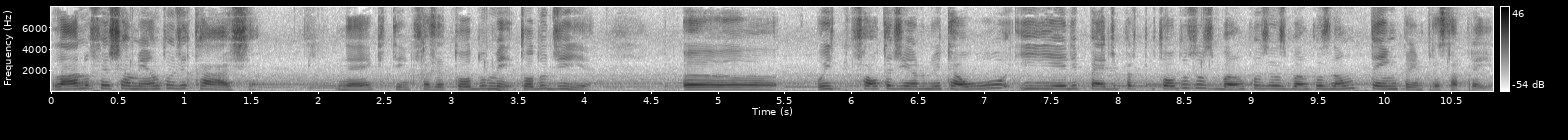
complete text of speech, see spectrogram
Lá no fechamento de caixa, né, que tem que fazer todo, todo dia. Uh, falta dinheiro no Itaú e ele pede para todos os bancos e os bancos não têm para emprestar para ele.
